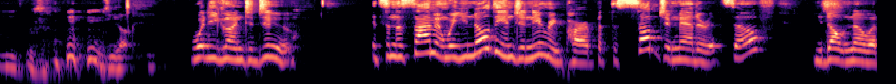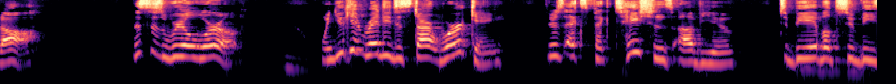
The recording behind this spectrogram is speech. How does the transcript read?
mm-hmm. Yep. what are you going to do? It's an assignment where you know the engineering part, but the subject matter itself, you don't know at all. This is real world. When you get ready to start working, there's expectations of you to be able to be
